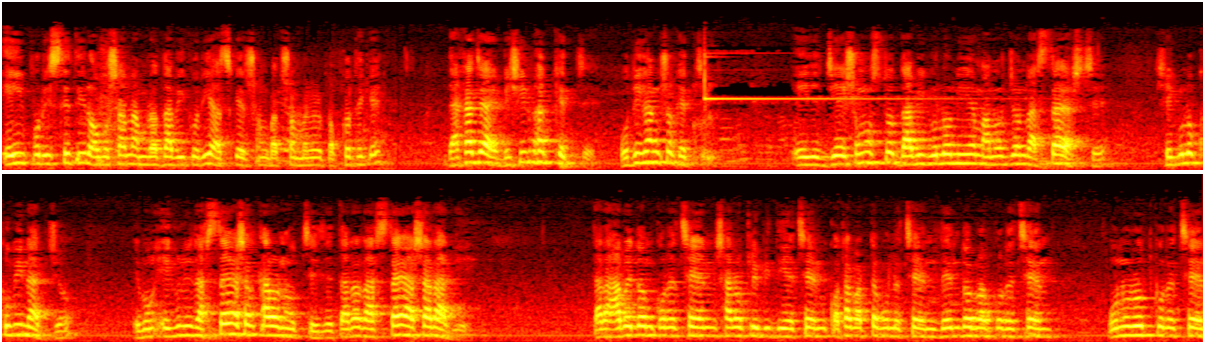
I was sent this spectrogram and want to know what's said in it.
এই পরিস্থিতির অবসান আমরা দাবি করি আজকের সংবাদ সম্মেলনের পক্ষ থেকে। দেখা যায় বেশিরভাগ ক্ষেত্রে, অধিকাংশ ক্ষেত্রে, এই যে সমস্ত দাবিগুলো নিয়ে মানুষজন রাস্তায় আসছে, সেগুলো খুবই ন্যায্য এবং এগুলি রাস্তায় আসার কারণ হচ্ছে যে, তারা রাস্তায় আসার আগে তারা আবেদন করেছেন, স্মারকলিপি দিয়েছেন, কথাবার্তা বলেছেন দেন দরবার করেছেন অনুরোধ করেছেন,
